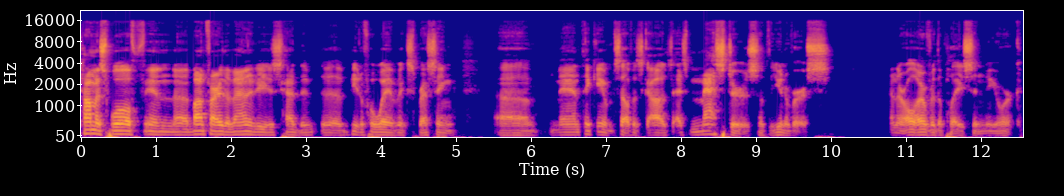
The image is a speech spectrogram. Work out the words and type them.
Thomas Wolfe in uh, Bonfire of the Vanities had the, the beautiful way of expressing uh, man thinking of himself as gods, as masters of the universe. And they're all over the place in New York.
